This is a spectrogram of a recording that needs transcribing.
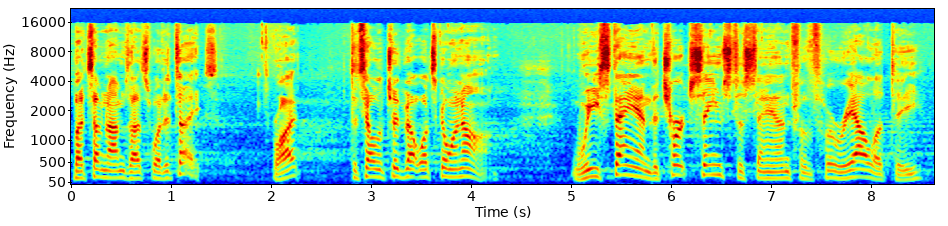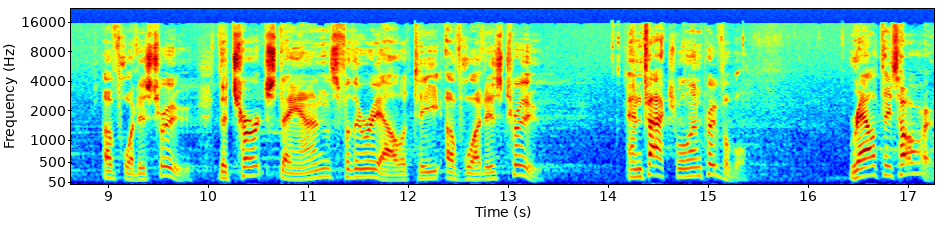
but sometimes that's what it takes, right? To tell the truth about what's going on. We stand, the church seems to stand for the reality of what is true. The church stands for the reality of what is true and factual and provable. Reality's hard.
